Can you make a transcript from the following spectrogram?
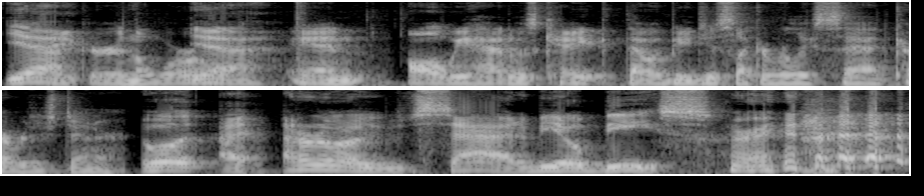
Yeah. baker in the world, Yeah. and all we had was cake, that would be just like a really sad cover dish dinner. Well, I, I don't know. Sad. It'd be obese, right?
